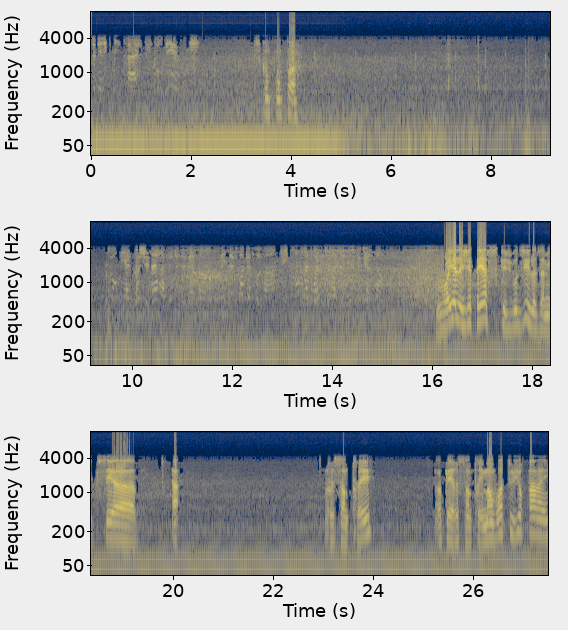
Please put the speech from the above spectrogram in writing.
Frédéric Mistral, puis tourner à gauche. Je comprends pas. Tournez à gauche vers avenue de Verdun, V980, puis prendre à droite sur avenue de Verdun. Vous voyez le GPS que je vous dis, les amis, c'est... Euh... Ah. Recentrer. Ok, recentrer. M'envoie toujours pareil.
